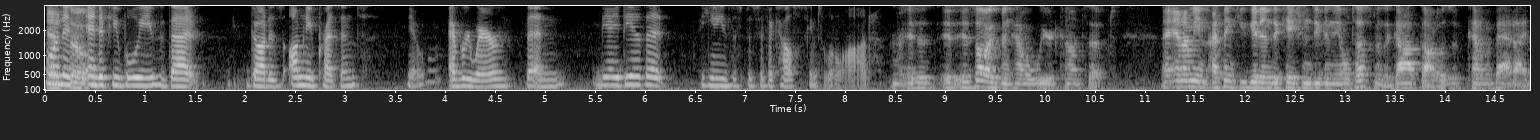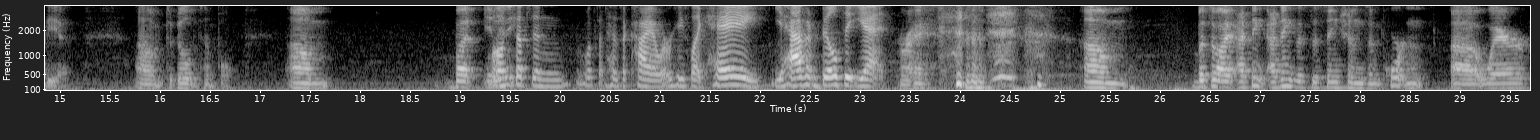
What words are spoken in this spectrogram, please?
Well, and, so if, and if you believe that God is omnipresent, you know, everywhere, then the idea that he needs a specific house seems a little odd. It is. It has always been kind of a weird concept, and, I mean, I think you get indications even in the Old Testament that God thought it was a, kind of a bad idea um, to build a temple. Um, but in well, any, except in what's that Hezekiah, where he's like, "Hey, you haven't built it yet." right. um, but so I, I think I think this distinction is important. Uh, where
